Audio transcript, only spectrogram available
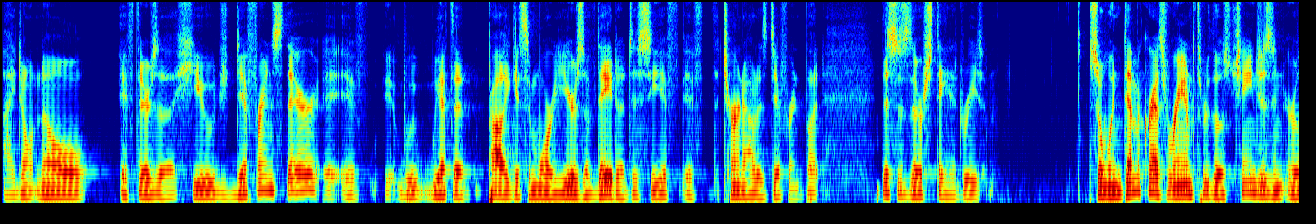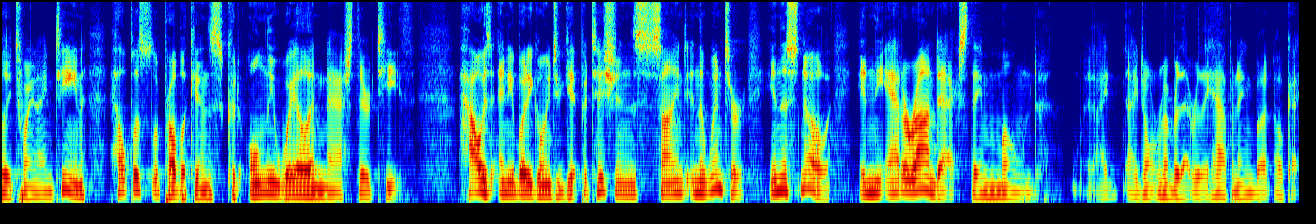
I don't know if there's a huge difference there. If, we, we have to probably get some more years of data to see if, if the turnout is different, but this is their stated reason. So when Democrats rammed through those changes in early 2019, helpless Republicans could only wail and gnash their teeth. How is anybody going to get petitions signed in the winter, in the snow, in the Adirondacks? They moaned. I, I don't remember that really happening, but okay.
